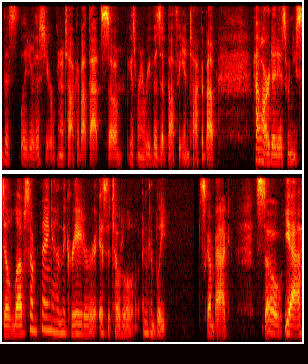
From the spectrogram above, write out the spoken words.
this later this year. We're going to talk about that. So because we're going to revisit Buffy and talk about how hard it is when you still love something and the creator is a total and complete scumbag. So yeah,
